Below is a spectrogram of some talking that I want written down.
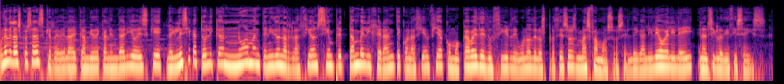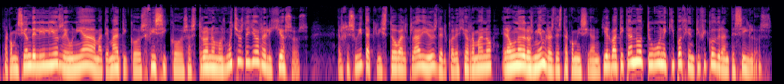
Una de las cosas que revela el cambio de calendario es que la Iglesia Católica no ha mantenido una relación siempre tan beligerante con la ciencia como cabe deducir de uno de los procesos más famosos, el de Galileo Galilei en el siglo XVI. La comisión de Lilius reunía a matemáticos, físicos, astrónomos, muchos de ellos religiosos. El jesuita Cristóbal Clavius del Colegio Romano era uno de los miembros de esta comisión y el Vaticano tuvo un equipo científico durante siglos.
